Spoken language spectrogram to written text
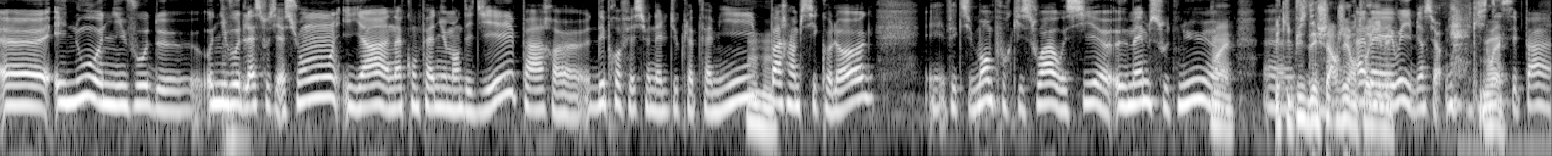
Et nous, au niveau de, au niveau de l'association, il y a un accompagnement dédié par des professionnels du club famille, Mhm. par un psychologue, et effectivement pour qu'ils soient aussi euh, eux-mêmes soutenus. euh, Ouais. euh, Et qu'ils puissent décharger, entre ah ben guillemets. Oui, bien sûr. L'idée, Ouais. c'est pas.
